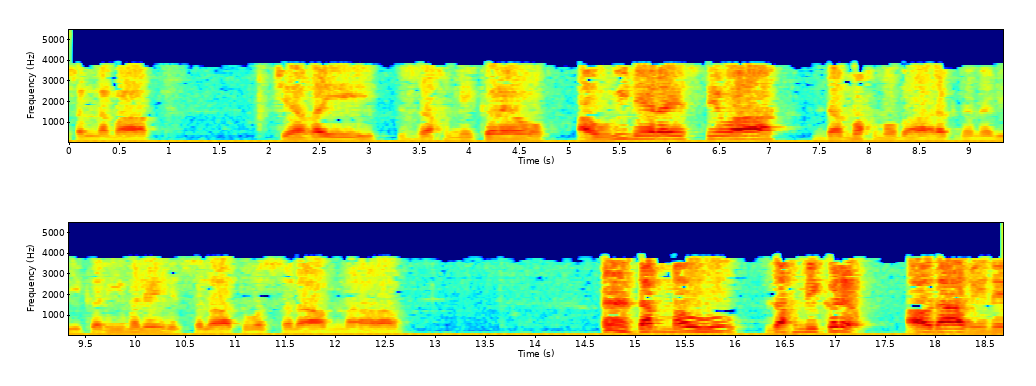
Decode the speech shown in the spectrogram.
وسلم چې هغه زخمی کړو او وینه راستوا د مخ مبارک د نبی کریم علیه الصلاۃ والسلام نا دموه زخمی کړو او دا غینه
